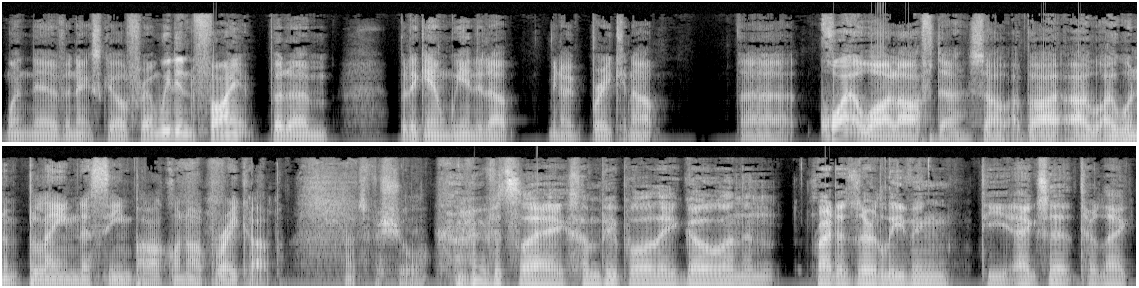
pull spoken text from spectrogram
went there with an ex girlfriend. We didn't fight, but um, but again, we ended up, you know, breaking up uh, quite a while after. So, but I, I, I wouldn't blame the theme park on our breakup. That's for sure. if it's like some people, they go and then right as they're leaving the exit, they're like,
